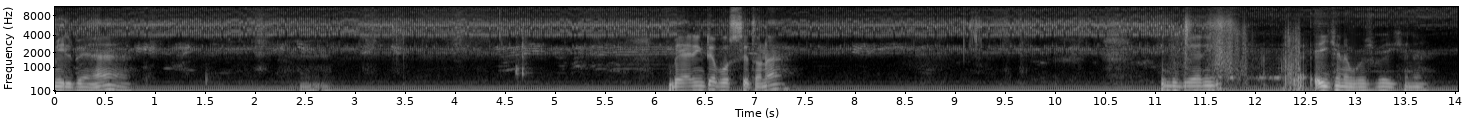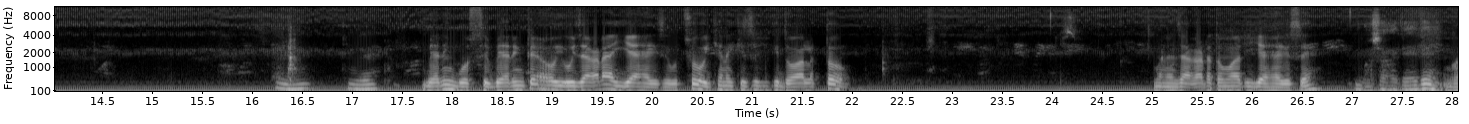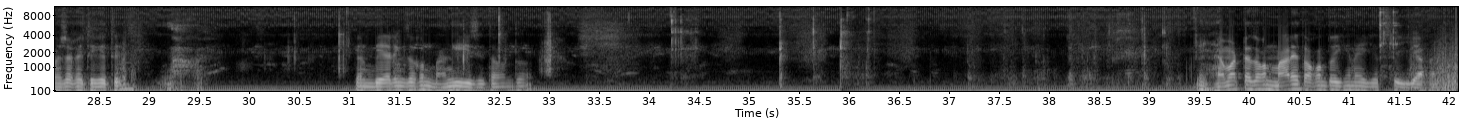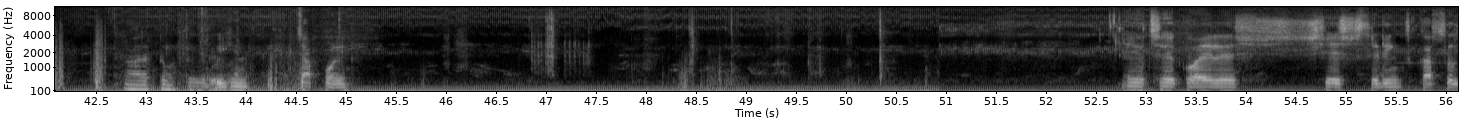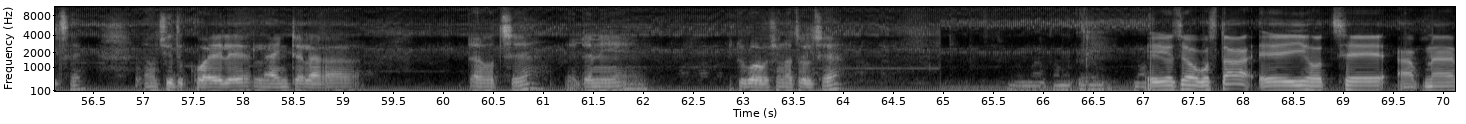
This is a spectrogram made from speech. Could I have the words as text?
মিলবে হ্যাঁ। বেয়ারিংটা বসছে তো না? কিন্তু বেয়ারিং এইখানে বসবে এইখানে। যে বেয়ারিং বসছে। বেয়ারিংটা ওই ওই জায়গাটা ইয়ে হয়ে গেছে বুঝছ? ওইখানে কিছু কি দেওয়া লাগতো? মানে জায়গাটা তোমার ইয়ে হয়ে গেছে। খাইতে ঘষা খাইতে খেতে। কারণ বেয়ারিং যখন ভাঙি গেছে তখন তো হ্যামারটা যখন মারে তখন তো ওইখানে হচ্ছে ইয়া হয়। আর একটা মারতে ওইখানে চাপ পড়ে। এই হচ্ছে কয়েলের শেষ সেটিং কাজ চলছে। এখন শুধু কয়েলে লাইনটা লাগাটা হচ্ছে এটা নিয়ে একটু গবেষণা চলছে। এই হচ্ছে অবস্থা, এই হচ্ছে আপনার,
